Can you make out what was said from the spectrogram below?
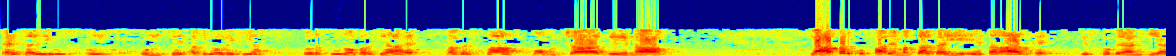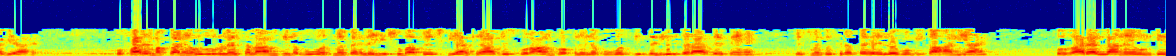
ایسا ہی اس ان, ان سے اگلوں نے کیا۔ تو رسولوں پر کیا ہے؟ مگر صاف پہنچا دینا۔ یہاں پر کفار مکہ کا یہ اعتراض ہے جس کو بیان کیا گیا ہے۔ کفار مکہ نے حضور علیہ السلام کی نبوت میں پہلے یہ شبہ پیش کیا کہ آپ جس قرآن کو اپنی نبوت کی دلیل قرار دیتے ہیں جس میں تو صرف پہلے لوگوں کی کہانیاں ہیں۔ تو ظاہر اللہ نے ان کے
